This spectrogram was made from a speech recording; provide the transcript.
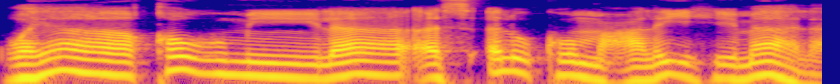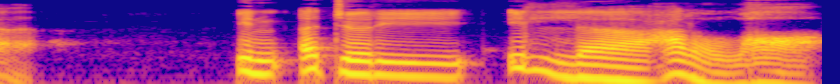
ويا قوم لا أسألكم عليه مالا إن أجري إلا على الله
